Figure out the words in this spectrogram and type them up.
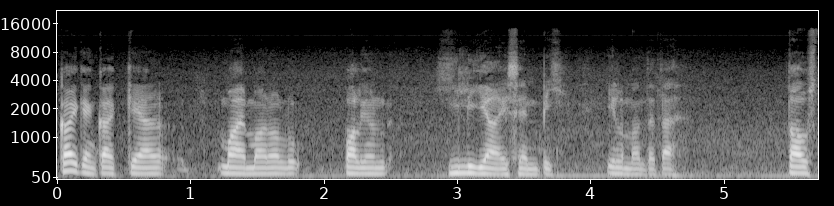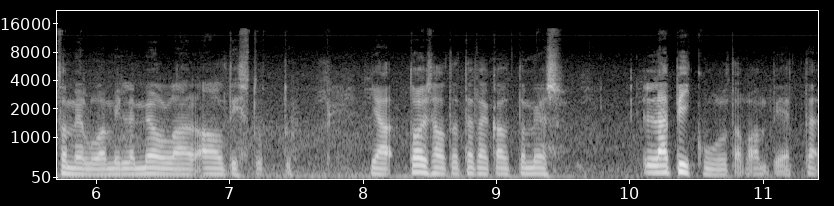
kaiken kaikkiaan maailma on ollut paljon hiljaisempi ilman tätä taustamelua, mille me ollaan altistuttu. Ja toisaalta tätä kautta myös läpikuultavampi, että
